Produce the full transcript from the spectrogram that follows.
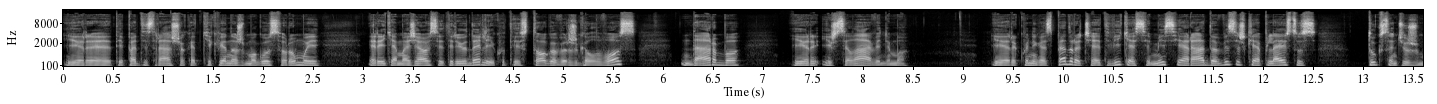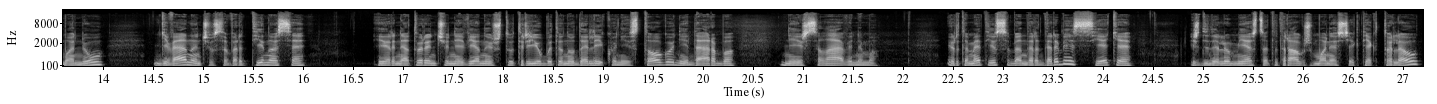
Ir taip pat jis rašo, kad kiekvieno žmogaus orumui reikia mažiausiai trijų dalykų - tai stogo virš galvos, darbo ir išsilavinimo. Ir kunigas Pedro čia atvykęs į misiją rado visiškai apleistus tūkstančių žmonių gyvenančių savartynuose ir neturinčių ne vieno iš tų trijų būtinų dalykų - nei stogų, nei darbo, nei išsilavinimo. Ir tuomet su bendradarbiais siekia iš didelių miestų atitraukti žmonės šiek tiek toliau, e,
